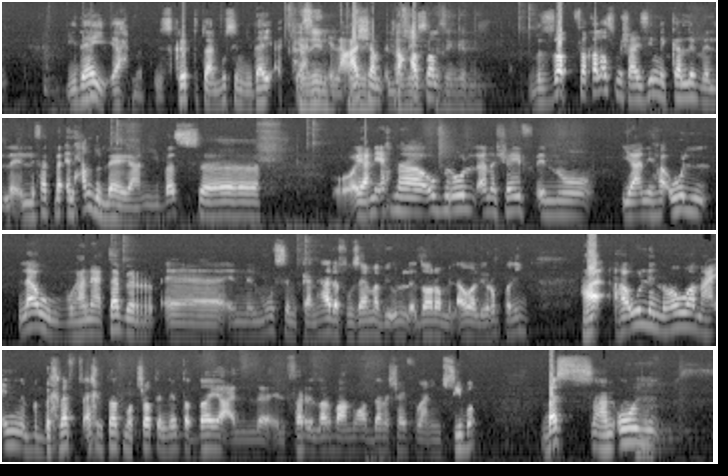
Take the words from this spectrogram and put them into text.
يضايق يا أحمد السكريبت بتاع الموسم يضايقك. حزين يعني العشم حزين، اللي حزين، حصل حزين جدا. بالظبط. فخلاص مش عايزين نتكلم ال- اللي فات بقى الحمد لله يعني. بس آه، يعني إحنا overall أنا شايف إنه يعني هقول لو هنعتبر آه، إن الموسم كان هدفه زي ما بيقول الإدارة من الأول Europa League هقول إن هو مع إن بخلاف آخر ثلاث ماتشات إن أنت تضيع ال- الفرق الأربع نقط ده أنا شايفه يعني مصيبة بس هنقول مم.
